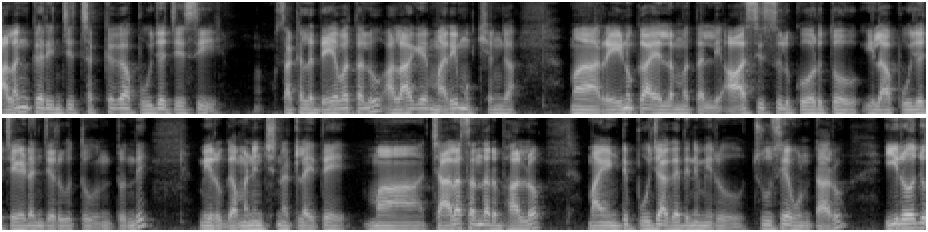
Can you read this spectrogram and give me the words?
అలంకరించి చక్కగా పూజ చేసి సకల దేవతలు అలాగే మరీ ముఖ్యంగా మా రేణుకా ఎల్లమ్మ తల్లి ఆశీస్సులు కోరుతూ ఇలా పూజ చేయడం జరుగుతూ ఉంటుంది. మీరు గమనించినట్లయితే మా చాలా సందర్భాల్లో మా ఇంటి పూజా గదిని మీరు చూసే ఉంటారు. ఈరోజు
